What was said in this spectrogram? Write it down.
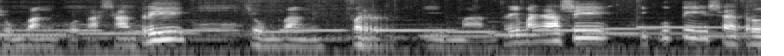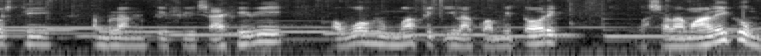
Jombang Kota Santri, Jombang beriman. Terima kasih, ikuti saya terus di Tembelang TV. Saya akhiri, Allahumma fiq ila Wassalamualaikum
